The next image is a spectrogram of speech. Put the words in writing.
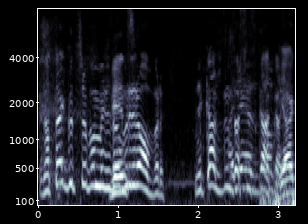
Dlatego trzeba mieć Więc- dobry rower. Nie każdym da się skakać. Jak,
